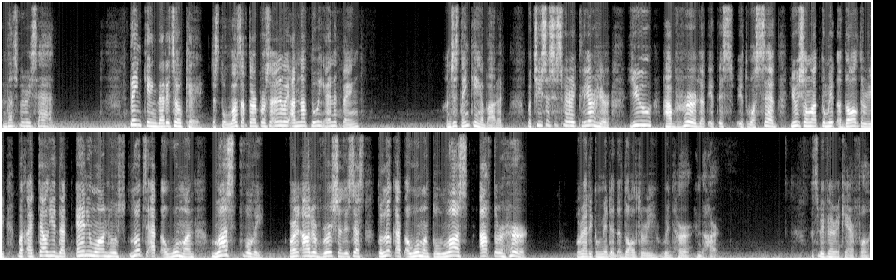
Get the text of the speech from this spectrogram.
And that's very sad. Thinking that it's okay just to lust after a person. Anyway, I'm not doing anything. I'm just thinking about it. But Jesus is very clear here. You have heard that it is it was said, you shall not commit adultery, but I tell you that anyone who looks at a woman lustfully, or in other versions it says to look at a woman to lust after her, already committed adultery with her in the heart. Let's be very careful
